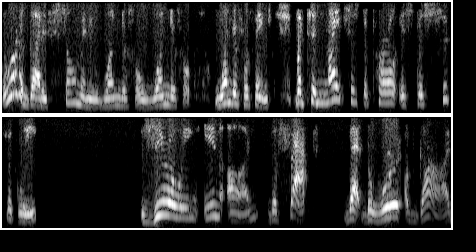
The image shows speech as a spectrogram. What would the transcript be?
The Word of God is so many wonderful, wonderful, wonderful things. But tonight, Sister Pearl is specifically zeroing in on the fact that the Word of God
